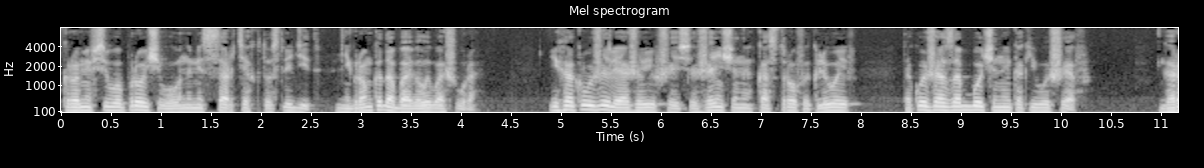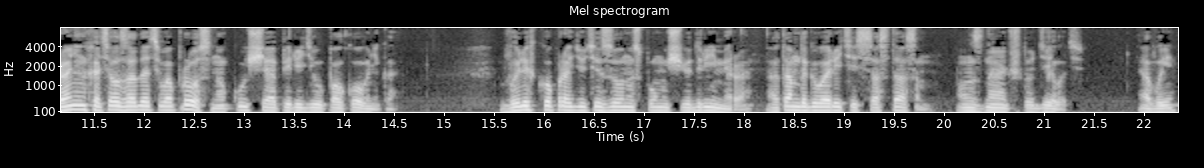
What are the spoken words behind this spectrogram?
Кроме всего прочего, он эмиссар тех, кто следит, — негромко добавил Ивашура. Их окружили оживившиеся женщины, Костров и Клюев — такой же озабоченный, как его шеф. Гаранин хотел задать вопрос, но Куща опередил полковника. «Вы легко пройдете зону с помощью Дримера, а там договоритесь со Стасом. Он знает, что делать. А вы?»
